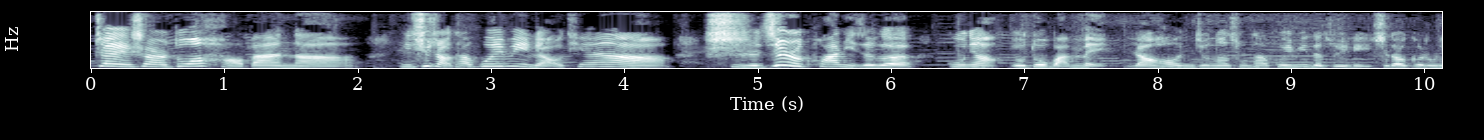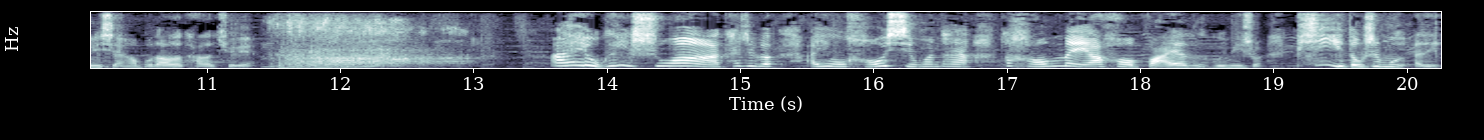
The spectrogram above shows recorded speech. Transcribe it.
这事儿多好办呐，你去找她闺蜜聊天啊，使劲夸你这个姑娘有多完美，然后你就能从她闺蜜的嘴里知道各种你想象不到的她的缺点。哎，我跟你说啊，她这个，哎呦，好喜欢她呀，她好美啊，好白呀。她闺蜜说，屁都是抹的。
